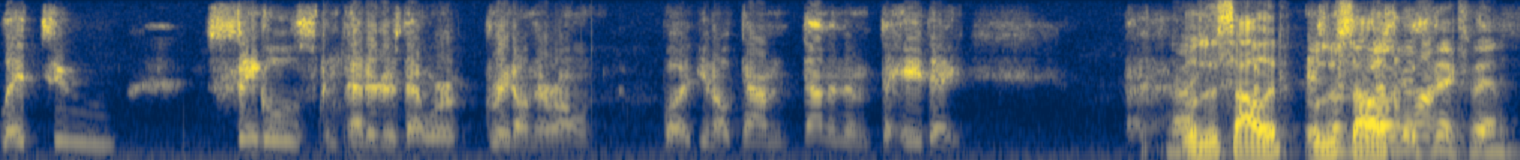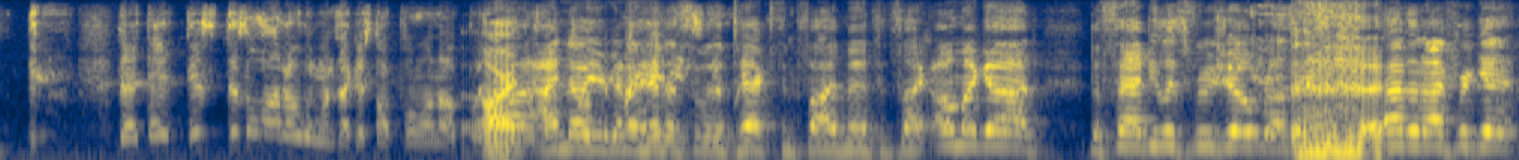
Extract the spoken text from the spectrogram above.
led to singles competitors that were great on their own. But you know, down down in the, the heyday, Those are solid. Those are Those are all solid. good picks, man. That, that, there's there's a lot of other ones I can start pulling up. But All right. I know you're gonna hit us with a text in five minutes. It's like, oh my god, the fabulous Rougeau brothers. How did I forget?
